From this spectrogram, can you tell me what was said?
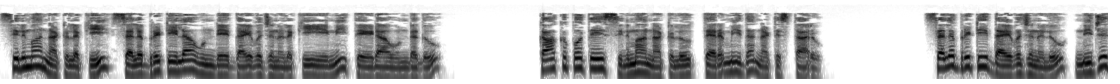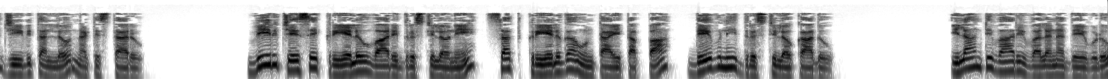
సినిమా నటులకి సెలబ్రిటీలా ఉండే దైవజనులకి ఏమీ తేడా ఉండదు. కాకపోతే సినిమా నటులు తెరమీద నటిస్తారు. సెలబ్రిటీ దైవజనులు నిజ జీవితంలో నటిస్తారు. వీరు చేసే క్రియలు వారి దృష్టిలోనే సత్ క్రియలుగా ఉంటాయి తప్ప దేవుని దృష్టిలో కాదు. ఇలాంటి వారి వలన దేవుడు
